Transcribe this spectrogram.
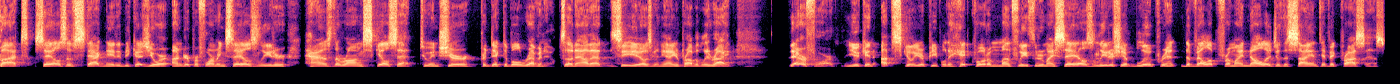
But sales have stagnated because your underperforming sales leader has the wrong skill set to ensure predictable revenue. So now that CEO is going, yeah, you're probably right. Therefore, you can upskill your people to hit quota monthly through my sales leadership blueprint developed from my knowledge of the scientific process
